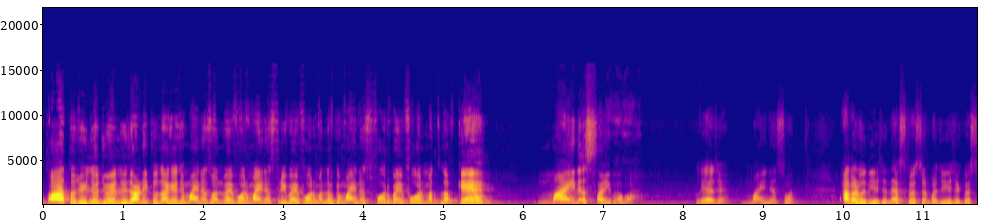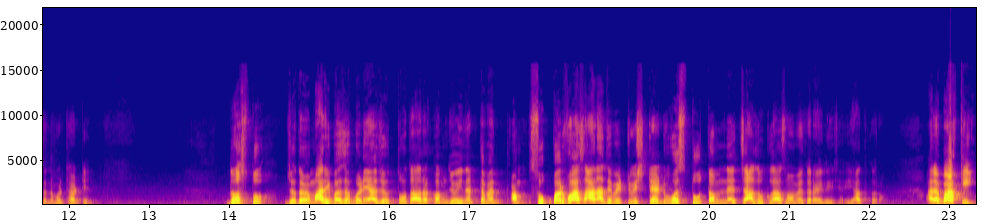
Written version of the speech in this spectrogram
તો આ તો જોઈ લો, જોયેલું જાણીતું લાગે છે minus one by four minus three by four મતલબ કે માઇનસ ફોર બાય ફોર મતલબ કે માઇનસ સાંઈ બાબા. ક્લિયર છે માઇનસ વન આગળ વધીએ છીએ નેક્સ્ટ ક્વેશ્ચન પર જઈએ છીએ ક્વેશ્ચન નંબર થર્ટીન દોસ્તો, જો તમે મારી પાસે ભણ્યા છો, તો આ રકમ જોઈને જ તમે આમ સુપરફાસ્ટ આનાથી બી ટ્વિસ્ટેડ વસ્તુ તમને ચાલુ ક્લાસમાં મેં કરાવેલી છે, યાદ કરો. અને બાકી,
